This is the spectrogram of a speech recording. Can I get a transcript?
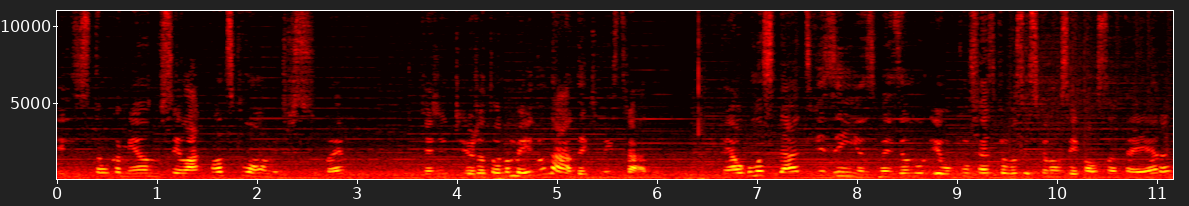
eles estão caminhando sei lá quantos quilômetros, né? Que a gente, eu já estou no meio do nada aqui na estrada. Tem algumas cidades vizinhas, mas eu, eu confesso para vocês que eu não sei qual santa era,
